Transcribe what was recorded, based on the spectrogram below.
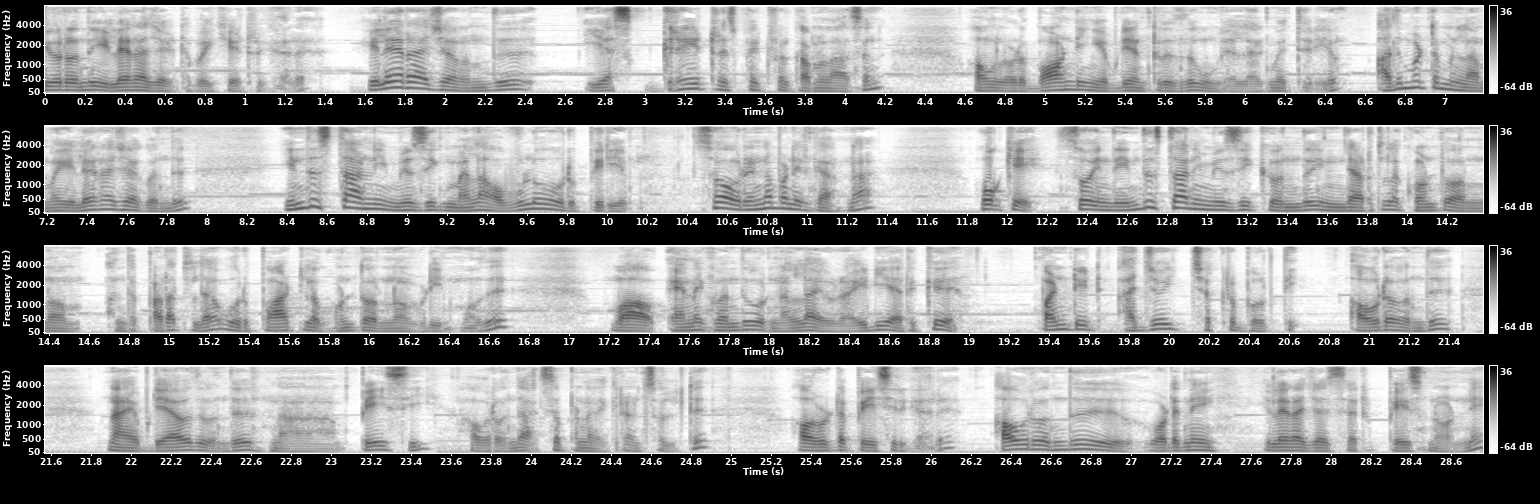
இவர் வந்து இளையராஜா கிட்ட போய் கேட்டிருக்காரு. இளையராஜா வந்து has great respect for Kamal Haasan. அவங்களோட பாண்டிங் எப்படின்றது உங்களுக்கு எல்லாருக்குமே தெரியும். அது மட்டும் இல்லாமல் இளையராஜாவுக்கு வந்து இந்துஸ்தானி மியூசிக் மேலே அவ்வளோ ஒரு பிரியம். ஸோ அவர் என்ன பண்ணியிருக்காருன்னா ஓகே ஸோ இந்த இந்துஸ்தானி மியூசிக் வந்து இந்த இடத்துல கொண்டு வரணும். அந்த படத்தில் ஒரு பாட்டில் கொண்டு வரணும் அப்படின் போது வா எனக்கு வந்து ஒரு நல்ல ஒரு ஐடியா இருக்குது பண்டிட் அஜய் சக்கரவர்த்தி அவரை வந்து நான் எப்படியாவது வந்து நான் பேசி அவரை வந்து அக்செப்ட் பண்ண வைக்கிறேன்னு சொல்லிட்டு அவர்கிட்ட பேசியிருக்காரு. அவர் வந்து உடனே இளையராஜா சார் பேசினோடனே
